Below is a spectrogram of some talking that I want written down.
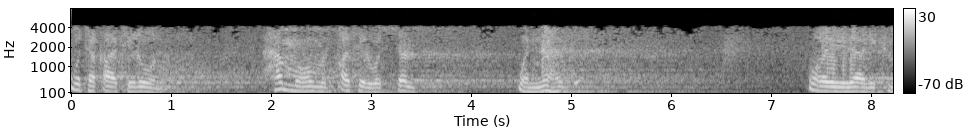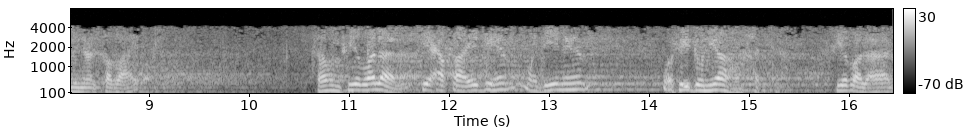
متقاتلون. همهم القتل والسلب والنهب وغير ذلك من الفضائل. فهم في ضلال في عقائدهم ودينهم وفي دنياهم حتى في ضلال.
